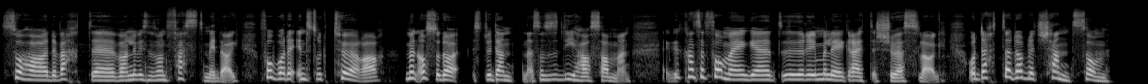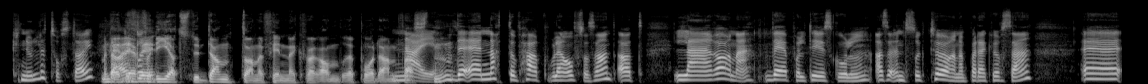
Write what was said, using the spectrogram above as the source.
så har det vært eh, vanligvis en sånn festmiddag for både instruktører, men også da studentene, sånn som de har sammen. Jeg kan se for meg et rimelig greit sjøslag. Og dette er da blitt kjent som knulletorsdag. Men det er er det fordi at studentene finner hverandre på den festen? Nei, det er nettopp her problemet oppstår. sant? At lærerne ved Politihøgskolen, altså instruktørene på det kurset, eh,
